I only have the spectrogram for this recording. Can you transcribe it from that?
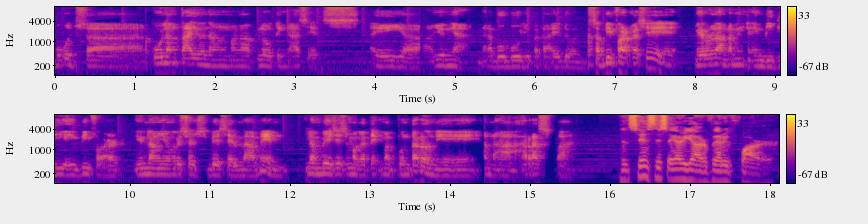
Bukod sa kulang tayo ng mga floating assets, ay ah, yun nga, na nabubuli pa tayo doon. Sa BFAR kasi, meron lang kaming MBDA BFAR. Yun lang yung research vessel namin. Ilang beses magate, magpunta ron, eh, nahaharas pa. And since this area are very far,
